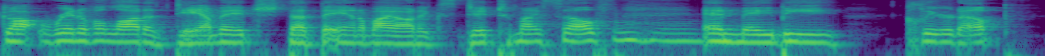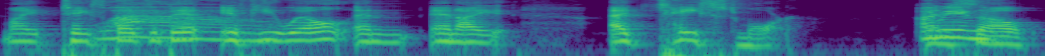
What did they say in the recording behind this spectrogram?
got rid of a lot of damage that the antibiotics did to myself mm-hmm. and maybe cleared up my taste buds a bit, if you will. And, and I, I taste more. I And mean, so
